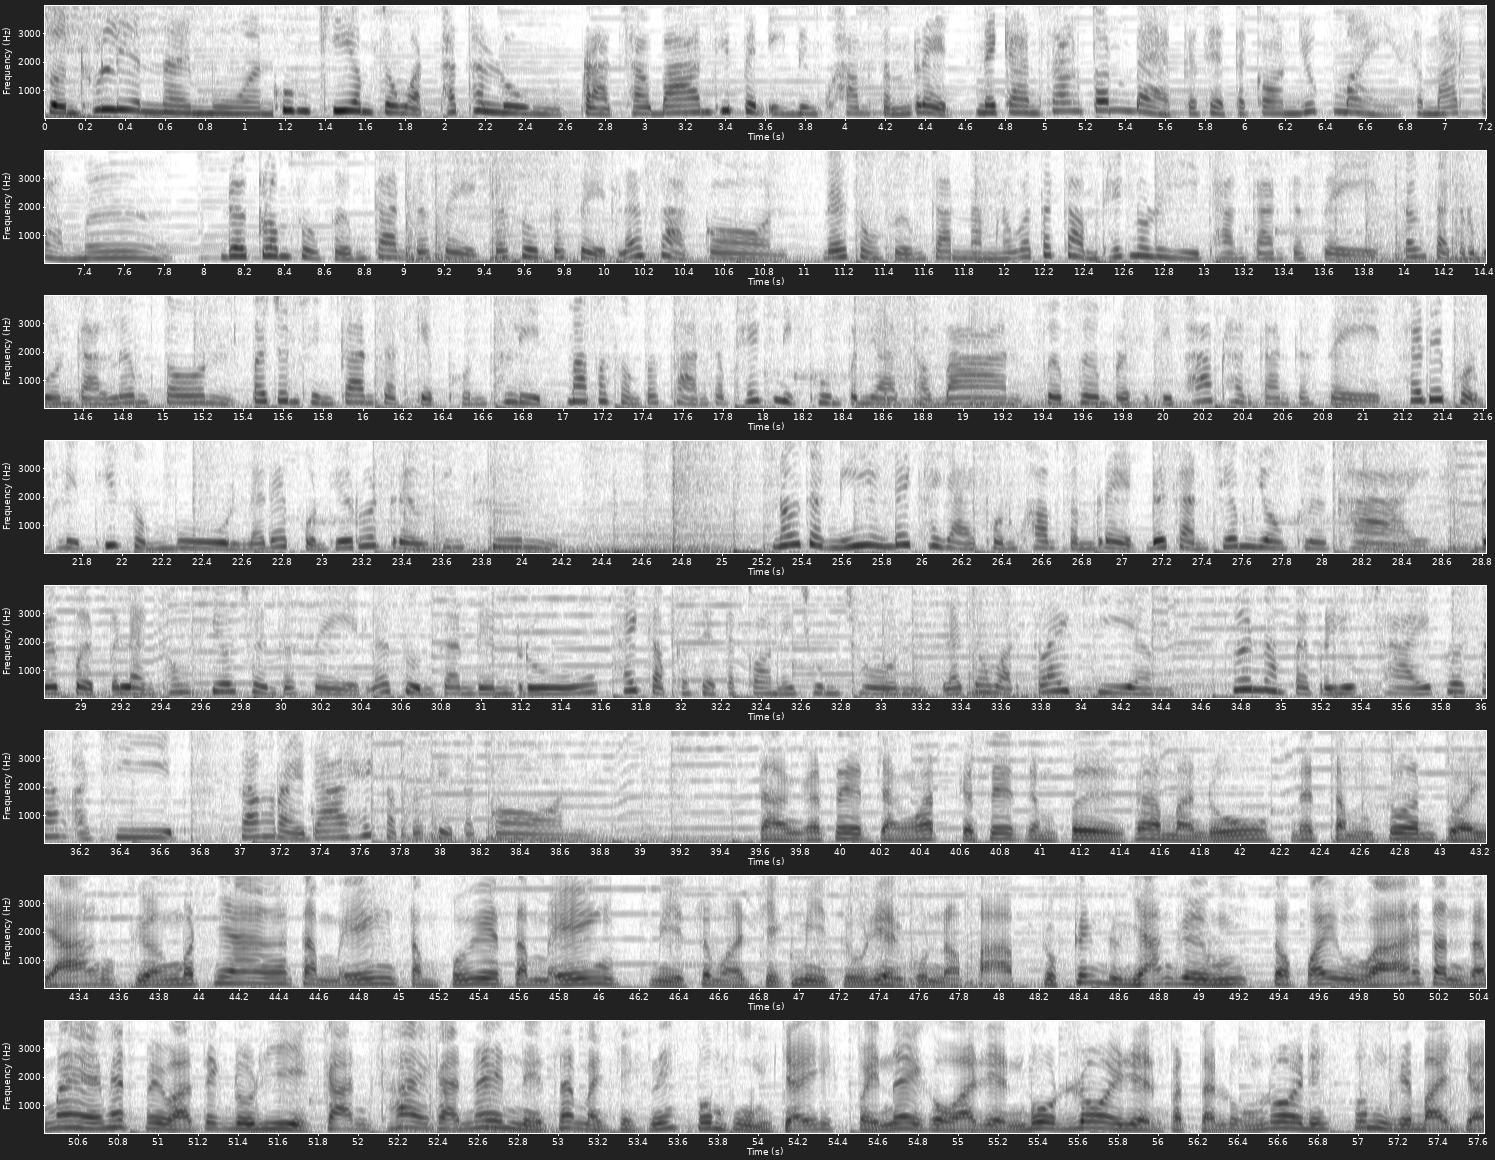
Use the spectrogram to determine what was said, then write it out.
ส่วนทุเรียนนายมวลคุ้มเคียมจังหวัดพัทลุง ปราชญ์ชาวบ้านที่เป็นอีกหนึ่งความสำเร็จ ในการสร้างต้นแบบเกษตรกรยุคใหม่สมาร์ทฟาร์มเมอร์โดยกรมส่งเสริมการเกษตรกระทรวงเกษตรและสหกรณ์ได้ส่งเสริมการนำนวัตกรรมเทคโนโลยีทางการเกษตร ตั้งแต่กระบวนการเริ่มต้น ไปจนถึงการจัดเก็บผลผลิตมาผสมผสานกับเทคนิคภูมิปัญญาชาวบ้าน เพื่อเพิ่มประสิทธิภาพทางการเกษตร ให้ได้ผลผลิตที่สมบูรณ์และได้ผลที่รวดเร็วยิ่งขึ้น นอกจากนี้ยังได้ขยายผลความสำเร็จด้วยการเชื่อมโยงเครือข่าย โดยเปิดเป็นแหล่งท่องเที่ยวเชิงเกษตร และศูนย์การเรียนรู้ให้กับเกษตรกรในชุมชน และจังหวัดใกล้เคียง เพื่อนำไปประยุกต์ใช้เพื่อสร้างอาชีพ สร้างรายได้ให้กับเกษตรกร ต่างประเทศจังหวัดเกษตรอำเภอเข้ามาดูในตำส่วนตัวอย่างเครื่องมัดย่างก็ตำเองตำปุ๋ยก็ตำเอง มีสมาชิกมีตุเรียนคุณภาพทุกทิ้งทุกอย่างคือต่อไปว่าให้ตันทำให้แม่ไม่ว่าเทคโนโลยีการค่ายการได้ในสมาชิกนี้ผมภูมิใจไปไหนก็ว่าเรียนโบ้ร้อยเรียนปัตตลุงร้อยนี่ผมสบายใจ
